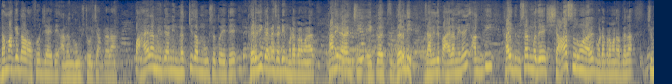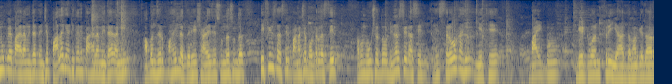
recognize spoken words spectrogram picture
धमाकेदार ऑफर जी आहे ते आनंद होम स्टोअरची आपल्याला पाहायला मिळते आणि नक्कीच आपण बघू शकतो इथे खरेदी करण्यासाठी मोठ्या प्रमाणात ठाणेकरांची एकच गर्दी झालेली पाहायला मिळते. आणि अगदी काही दिवसांमध्ये शाळा सुरू होणार आहेत. मोठ्या प्रमाणात आपल्याला चिमुकले पाहायला मिळतात. त्यांचे पालक या ठिकाणी पाहायला मिळत आहेत. आणि आपण जर पाहिलं तर हे शाळेचे सुंदर सुंदर टिफिन्स असतील पाण्याच्या बॉटल असतील आपण बघू शकतो डिनर सेट असेल. हे सर्व काही येथे buy two get one free या धमाकेदार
